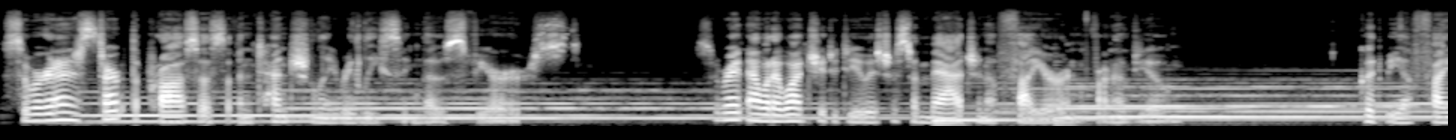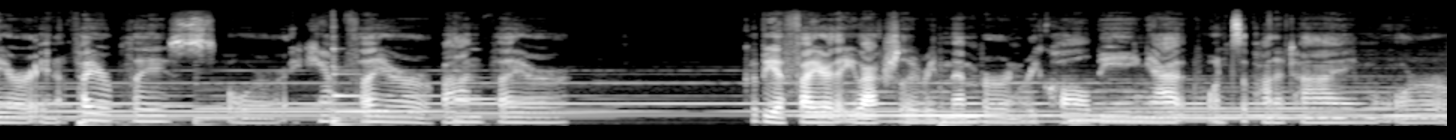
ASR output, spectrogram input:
So, we're going to start the process of intentionally releasing those fears. So, right now, what I want you to do is just imagine a fire in front of you. It could be a fire in a fireplace or a campfire or bonfire could be a fire that you actually remember and recall being at once upon a time, or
